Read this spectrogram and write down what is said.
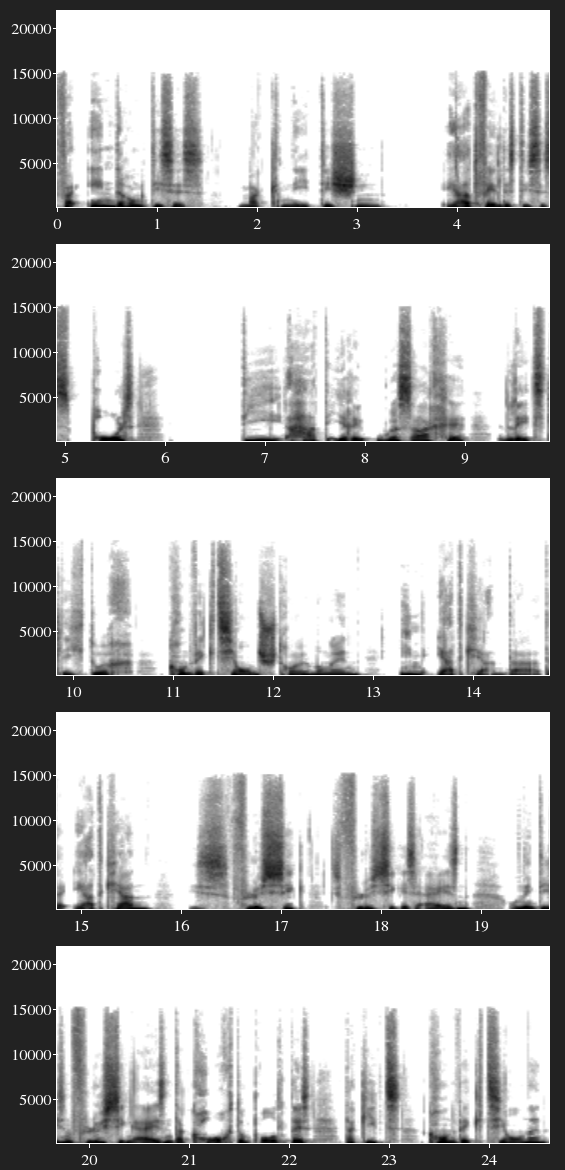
Veränderung dieses magnetischen Erdfeldes, dieses Pols, die hat ihre Ursache letztlich durch Konvektionsströmungen im Erdkern. Der, der Erdkern ist flüssig, ist flüssiges Eisen und in diesem flüssigen Eisen, da kocht und brodelt es, da gibt's Konvektionen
